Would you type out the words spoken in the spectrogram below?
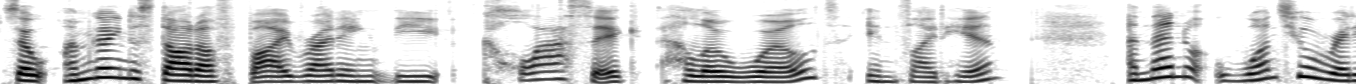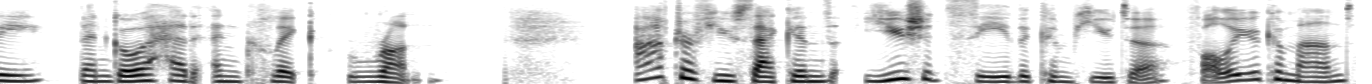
So I'm going to start off by writing the classic hello world inside here. And then once you're ready, then go ahead and click run. After a few seconds, you should see the computer follow your command,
